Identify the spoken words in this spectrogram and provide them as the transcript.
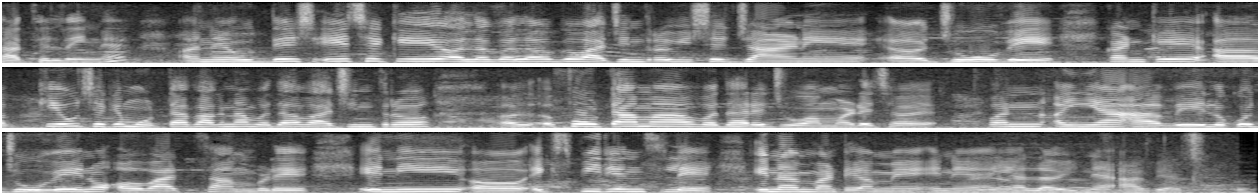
સાથે લઈને. અને ઉદ્દેશ એ છે કે અલગ અલગ વાજિંત્ર વિશે જાણે જોવે. કારણ કે કેવું છે કે મોટાભાગના બધા વાજિંત્ર ફોટામાં વધારે જોવા મળે છે. પણ અહીંયા આવે એ લોકો જોવે એનો અવાજ સાંભળે એની એક્સપિરિયન્સ લે. એના માટે અમે એને અહીંયા લઈને આવ્યા છે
